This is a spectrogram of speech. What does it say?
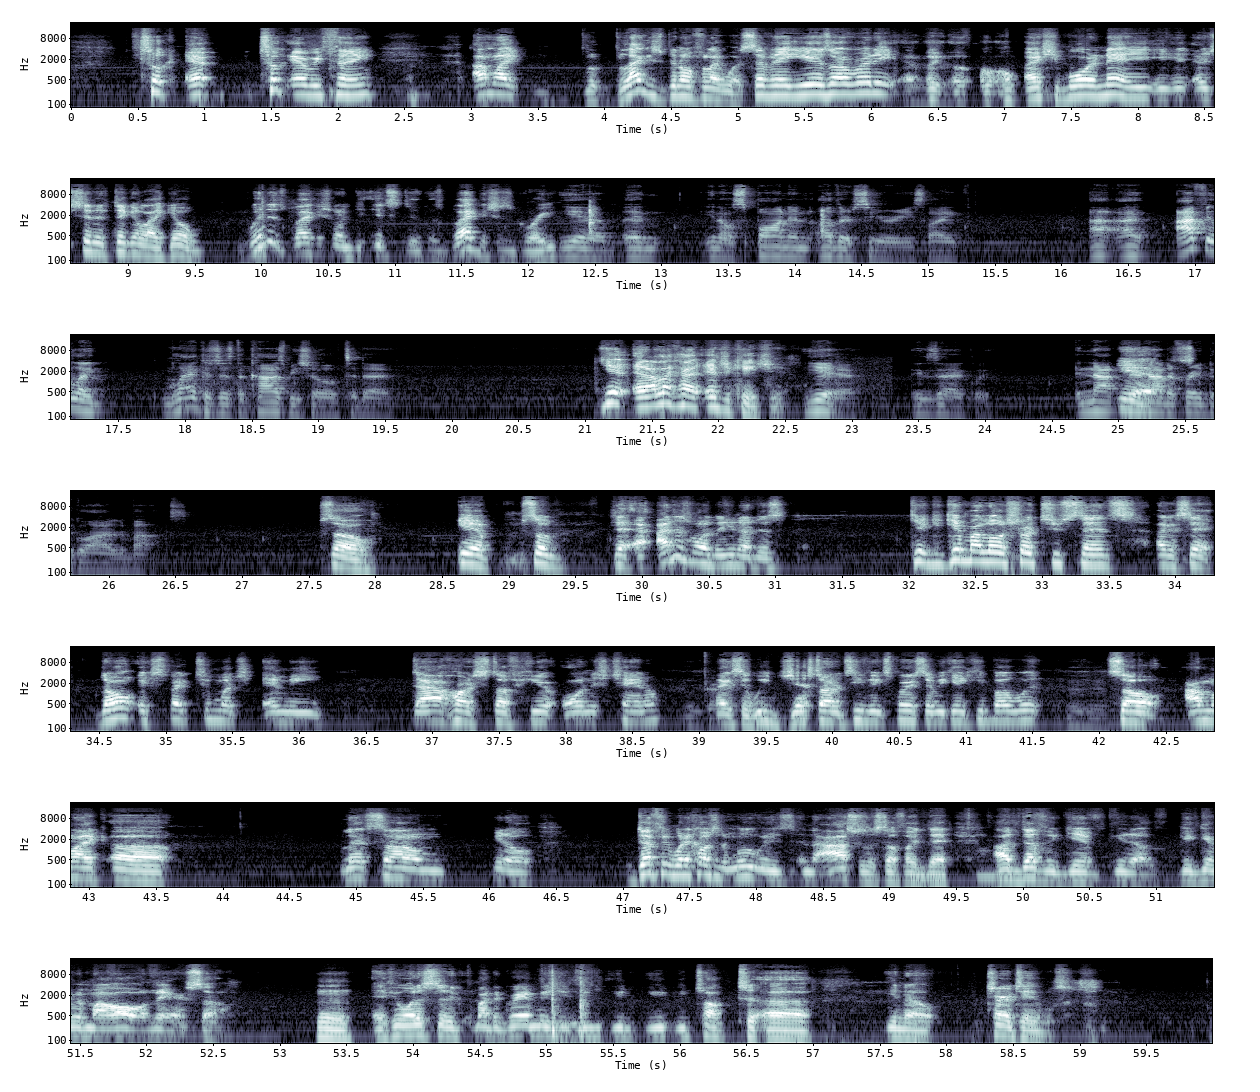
took e- took everything. I'm like, Black has been on for like what seven, eight years already. Uh, uh, uh, actually, more than that. You, you're sitting thinking like, yo, when is Blackish going to get its due? Because Blackish is great. Yeah, and you know, spawning other series like I I, I feel like Black is the Cosby Show of today. Yeah, and I like how it educates you. Yeah, exactly. and not Yeah. not afraid to go out of the box. So, yeah. So I- I just wanted to, you know, just give, give my little short two cents. Like I said, don't expect too much Emmy diehard stuff here on this channel. Like I said, we just started TV experience that we can't keep up with. Mhm. So I'm like, uh let's um, you know, definitely when it comes to the movies and the Oscars and stuff like that, I'll definitely give you know give, give it my all in there. So Hmm. if you want to listen about the Grammys, you you, you you talk to uh, you know, turntables.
